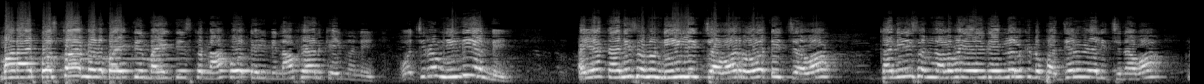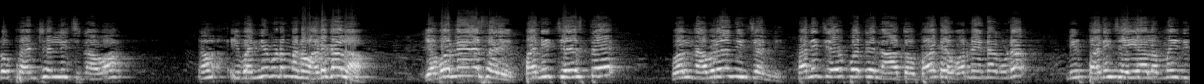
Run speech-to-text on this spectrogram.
మా నాయకు వస్తా నేను బైక్ తీ- మైక్ తీసుకుని కోట్ ఓటేయండి నా ఫ్యాన్కి అయిందని వచ్చిన నిండియండి అయ్యా కనీసం నువ్వు నీళ్ళు ఇచ్చావా రోడ్డు ఇచ్చావా? కనీసం నలభై ఐదు ఏళ్ళకి నువ్వు పద్దెనిమిది వేలు ఇచ్చినావా? నువ్వు పెన్షన్లు ఇచ్చినావా? ఇవన్నీ కూడా మనం అడగాల. ఎవరినైనా సరే పని చేస్తే వాళ్ళని అభినందించండి. పని చేయకపోతే నాతో పాటు ఎవరినైనా కూడా మీరు పని చేయాలమ్మా ఇది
